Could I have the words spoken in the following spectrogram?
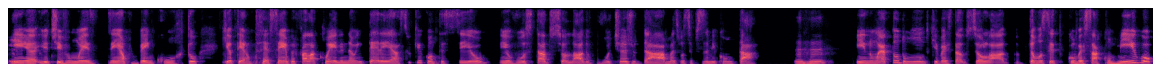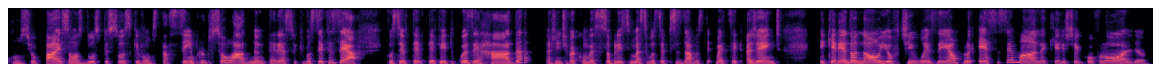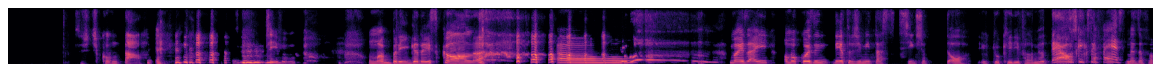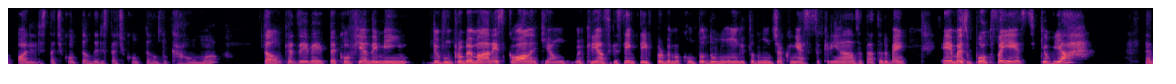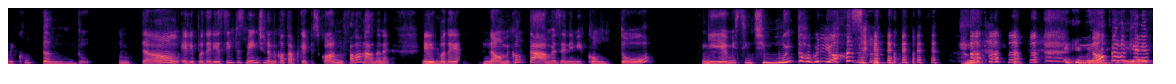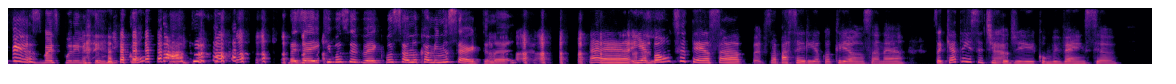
E eu tive um exemplo bem curto, que eu tento se- sempre falar com ele, não interessa o que aconteceu, eu vou estar do seu lado, eu vou te ajudar, mas você precisa me contar. Uhum. E não é todo mundo que vai estar do seu lado. Então, você conversar comigo ou com seu pai são as duas pessoas que vão estar sempre do seu lado. Não interessa o que você fizer. Você ter, ter feito coisa errada, a gente vai conversar sobre isso, mas se você precisar, você vai ser a gente. E querendo ou não, e eu tive um exemplo essa semana que ele chegou e falou: Olha, preciso te contar. tive uma briga da escola. Oh. Mas aí, uma coisa dentro de mim tá assim, ó, o que eu queria falar, meu Deus, o que, que você fez? Mas eu falo, olha, ele está te contando, ele está te contando, calma. Então, quer dizer, né, ele tá confiando em mim. Teve um problema lá na escola, que é um, uma criança que sempre teve problema com todo mundo, e todo mundo já conhece essa criança, tá tudo bem. É, mas o ponto foi esse, que eu vi, ah, tá me contando. Então, ele poderia simplesmente não me contar, porque a escola não fala nada, né? Ele uhum. poderia não me contar, mas ele me contou e eu me senti muito orgulhosa. Não pelo que ele fez, mas por ele ter me contado. Mas é aí que você vê que você está no caminho certo, né? É, e é bom você ter essa, essa parceria com a criança, né? Você quer ter esse tipo é. de convivência.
